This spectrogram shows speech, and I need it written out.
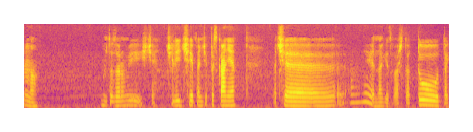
No. No to zarobiliście. Czyli dzisiaj będzie pryskanie. Znaczy... Nie, jednak jest warsztat tutaj.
